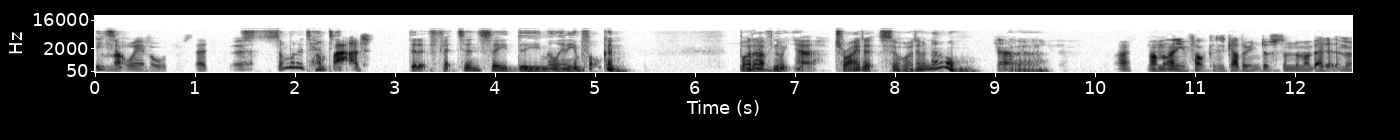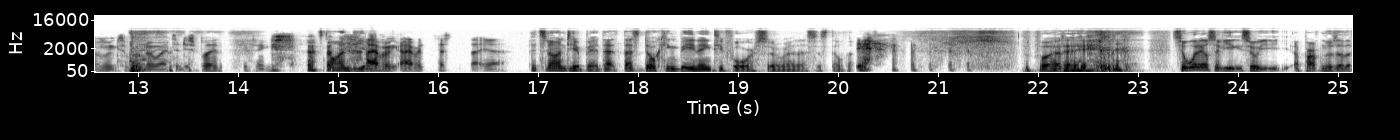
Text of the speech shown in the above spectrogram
It's- that wave. I wouldn't have said, but Someone not bad. that it fits inside the Millennium Falcon, but I've not yet Yeah. tried it, so I don't know. No, But, uh, my, my Millennium Falcon's gathering dust under my bed at the moment because I've got nowhere to display the things. It's not under your, I haven't I haven't tested that yet. it's not under your bed. That that's Docking Bay ninety four, so uh, this is still that. Yeah. But uh, so what else have you? So you, apart from those other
